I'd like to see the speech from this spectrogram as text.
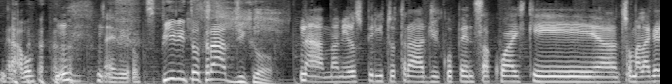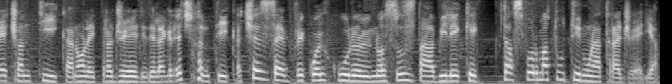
Bravo, è vero. Spirito tragico. Mamma mia, lo spirito tragico, pensa a qualche, eh, insomma, la Grecia antica, no? le tragedie della Grecia antica. C'è sempre qualcuno nel nostro stabile che trasforma tutto in una tragedia.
